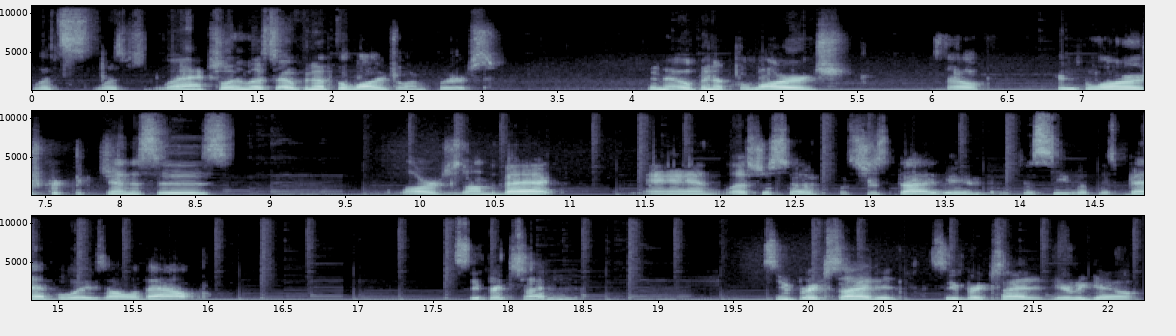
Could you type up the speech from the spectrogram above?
Let's let's actually let's open up the large one first. I'm gonna open up the large. So here's the large Kryptik Genesis. Large is on the back, and let's just uh let's just dive in. Let's just see what this bad boy is all about. Super excited. Super excited. Super excited. Here we go.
